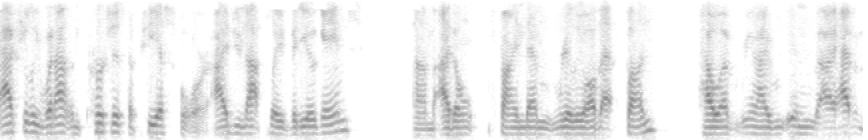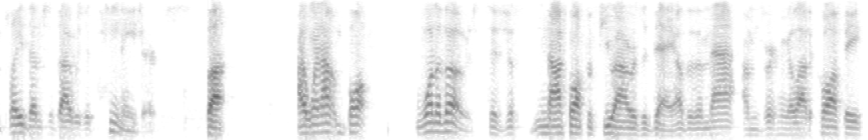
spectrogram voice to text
actually went out and purchased a PS4. I do not play video games. Um, I don't find them really all that fun. However, you know, I and I haven't played them since I was a teenager. But I went out and bought one of those to just knock off a few hours a day. Other than that, I'm drinking a lot of coffee.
